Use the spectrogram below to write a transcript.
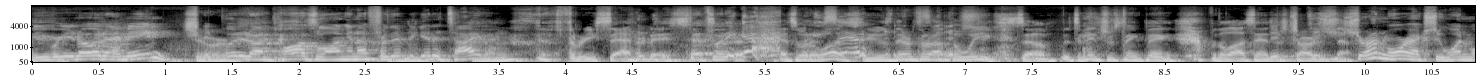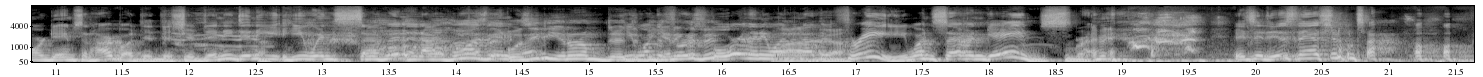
you know what I mean? Sure. They put it on pause long enough for them to get a title. Mm-hmm. three Saturdays. That's, that's what, what That's what it was. Saturdays. He was there throughout the week. So it's an interesting thing for the Los Angeles did, Chargers. Did now. Sherrone Moore actually won more games than Harbaugh did this year, didn't he? Didn't he? He win seven. well, and who was, the, was he the interim? He the won the first four, and then he won wow, another yeah. three. He won seven games. Right. I mean, Is it his national title?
